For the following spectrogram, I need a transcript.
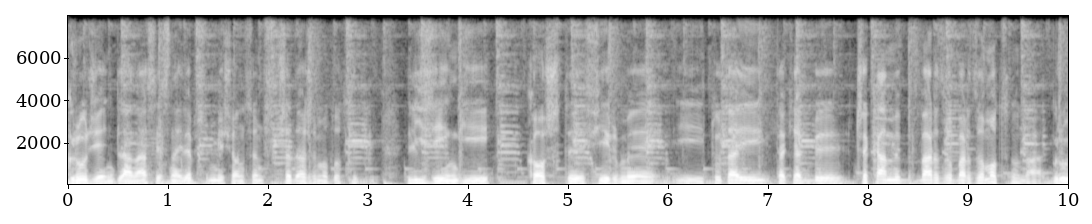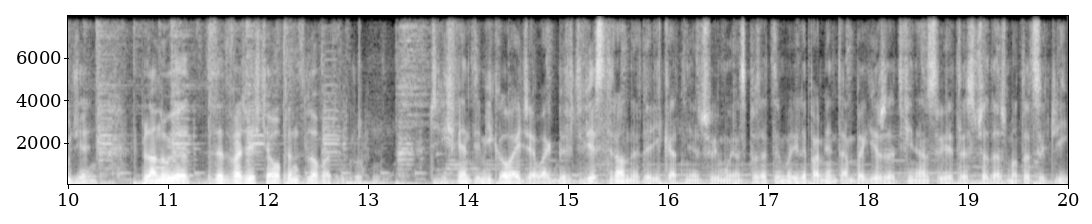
grudzień dla nas jest najlepszym miesiącem sprzedaży motocykli. Leasingi, koszty firmy i tutaj tak jakby czekamy bardzo, bardzo mocno na grudzień. Planuję Z20 opędzlować w grudniu. Czyli święty Mikołaj działa jakby w dwie strony, delikatnie rzecz ujmując. Poza tym, o ile pamiętam, BGŻ finansuje też sprzedaż motocykli.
